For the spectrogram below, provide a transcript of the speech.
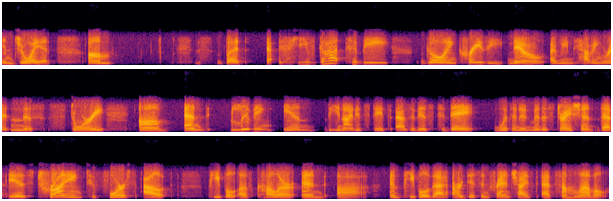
enjoy it. Um, but uh, you've got to be going crazy now. I mean, having written this story. Um, and living in the United States as it is today with an administration that is trying to force out people of color and uh, and people that are disenfranchised at some level.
